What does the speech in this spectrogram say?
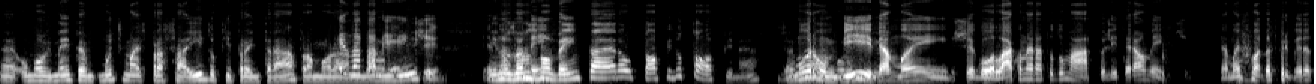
é, o movimento é muito mais para sair do que para entrar, para morar Exatamente. no Morumbi. E nos anos 90 era o top do top, né? Você Morumbi, Morumbi, minha mãe chegou lá quando era tudo mato, literalmente. Minha mãe foi uma das primeiras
